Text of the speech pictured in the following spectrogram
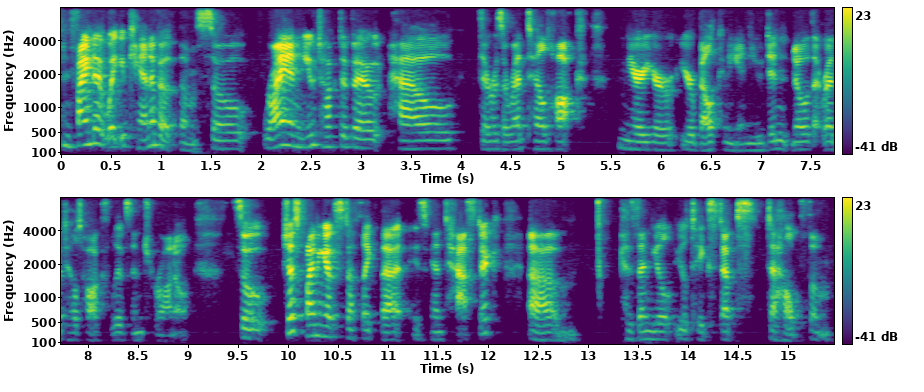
and find out what you can about them. So, Ryan, you talked about how there was a red-tailed hawk near your your balcony, and you didn't know that red-tailed hawk lives in Toronto. So, just finding out stuff like that is fantastic, because um, then you'll you'll take steps to help them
